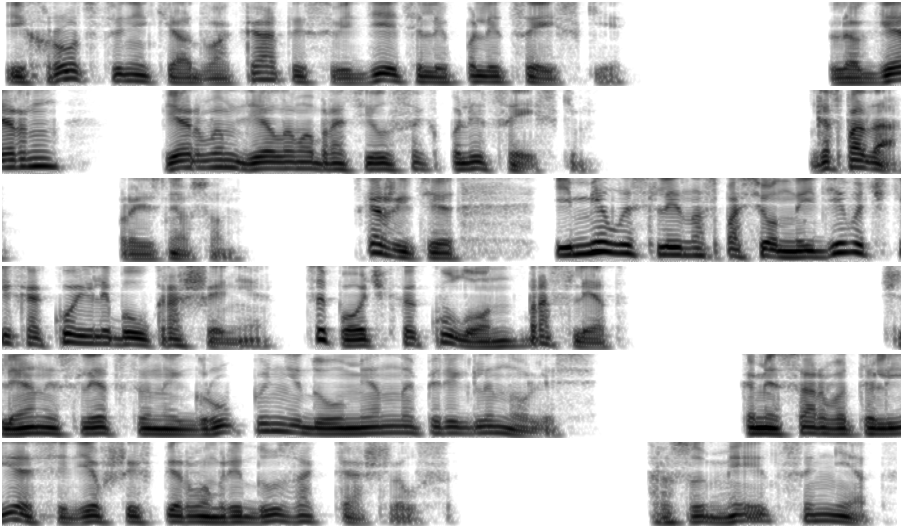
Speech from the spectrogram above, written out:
их родственники, адвокаты, свидетели, полицейские. Легерн первым делом обратился к полицейским. «Господа», — произнес он, — «скажите, имелось ли на спасенной девочке какое-либо украшение? Цепочка, кулон, браслет?» Члены следственной группы недоуменно переглянулись. Комиссар в ателье, сидевший в первом ряду, закашлялся. Разумеется, нет.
